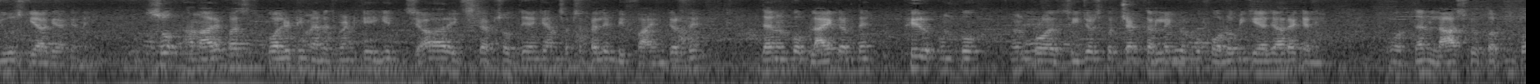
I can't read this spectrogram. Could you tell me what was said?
यूज़ किया गया कि नहीं। सो so, हमारे पास क्वालिटी मैनेजमेंट के ये चार एक स्टेप्स होते हैं कि हम सबसे पहले डिफ़ाइन कर दें देन उनको अप्लाई कर दें फिर उनको उन प्रोसीजर्स को चेक कर लें कि उनको फॉलो भी किया जा रहा है कि नहीं। और देन लास्ट के ऊपर उनको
